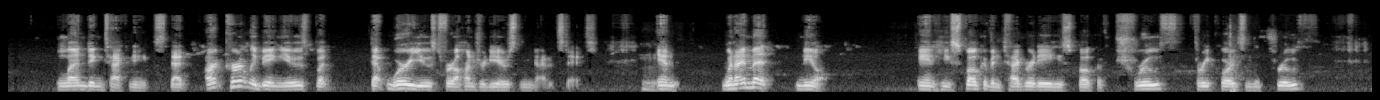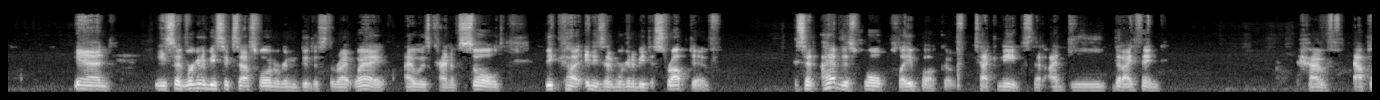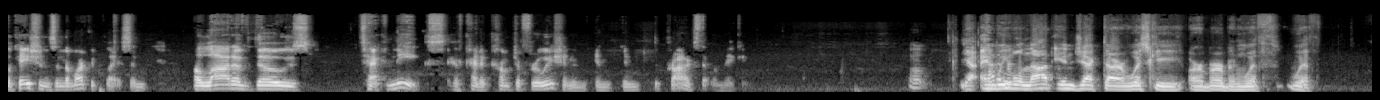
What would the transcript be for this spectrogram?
blending techniques that aren't currently being used, but that were used for hundred years in the United States. Hmm. And when I met Neil, and he spoke of integrity, he spoke of truth, three chords in the truth, and he said, We're going to be successful and we're going to do this the right way. I was kind of sold because, and he said, We're going to be disruptive. I said, I have this whole playbook of techniques that I that I think have applications in the marketplace, and a lot of those techniques have kind of come to fruition in, in, in the products that we're making. Well, yeah, and we will not inject our whiskey or bourbon with with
